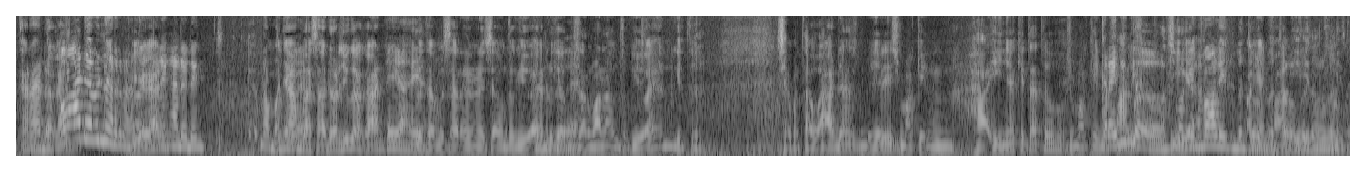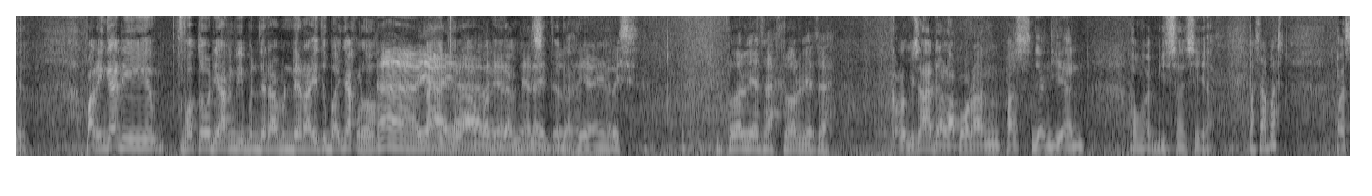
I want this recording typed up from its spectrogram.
Karena ada kan? Oh ada bener. Iya Oh, kan? Yang ada deng. Namanya ambasador juga kan? Iya, iya. Duta besar Indonesia untuk UN, Untuk duta UN. besar mana untuk UN gitu. Siapa tahu ada. Jadi semakin HI-nya kita tuh semakin Kredibel, valid. semakin valid, betul, Semakin betul, valid, betul, betul. gitu. Paling nggak di foto yang di bendera-bendera itu banyak loh. Ah, iya, nah, itulah iya, paling jago di bendera-bendera situ itu. dah. Iya, iya. Wis. Luar biasa, luar biasa. Kalau bisa ada laporan pas janjian. Oh nggak bisa sih ya. Pas apa? Pas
